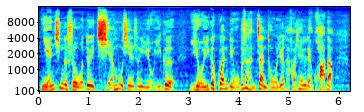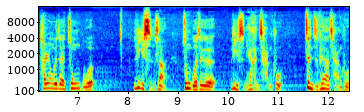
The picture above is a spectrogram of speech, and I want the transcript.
年轻的时候，我对钱穆先生有一个有一个观点，我不是很赞同，我觉得他好像有点夸大。他认为在中国历史上，中国这个历史你看很残酷，政治非常残酷，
